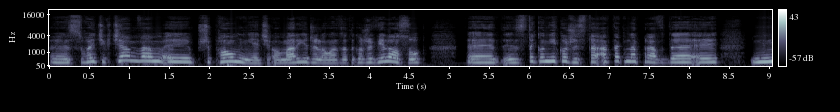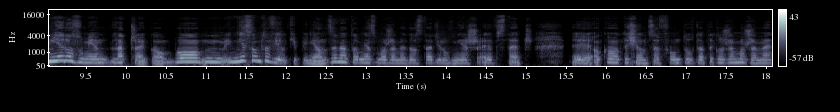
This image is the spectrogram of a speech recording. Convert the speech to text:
E, Słuchajcie, chciałam Wam e, przypomnieć o Marii Allowance, dlatego że wiele osób e, z tego nie korzysta, a tak naprawdę nie rozumiem dlaczego, bo mm, nie są to wielkie pieniądze, natomiast możemy dostać również e, wstecz e, około 1000 funtów, dlatego że możemy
